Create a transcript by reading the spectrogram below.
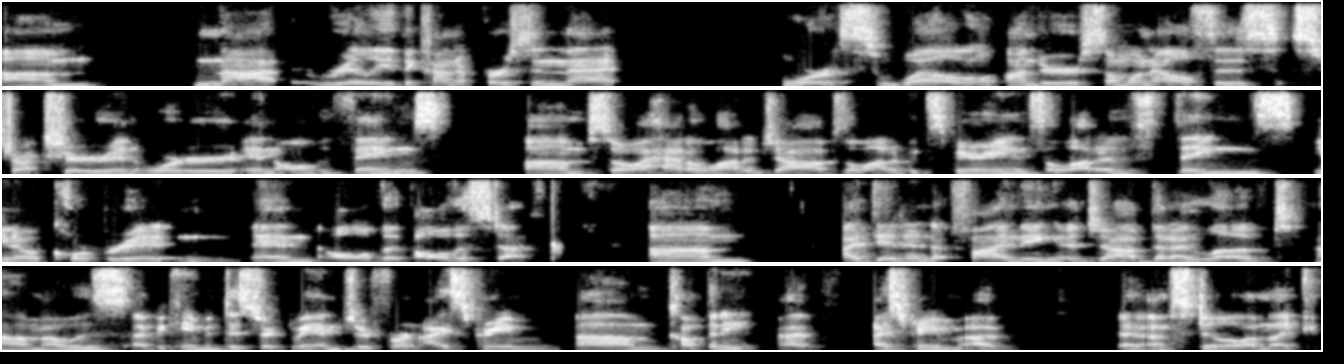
Um, not really the kind of person that works well under someone else's structure and order and all the things. Um, so I had a lot of jobs, a lot of experience, a lot of things, you know, corporate and and all the all the stuff. Um, I did end up finding a job that I loved. Um, I was I became a district manager for an ice cream um, company. I've, ice cream. i am still. I'm like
